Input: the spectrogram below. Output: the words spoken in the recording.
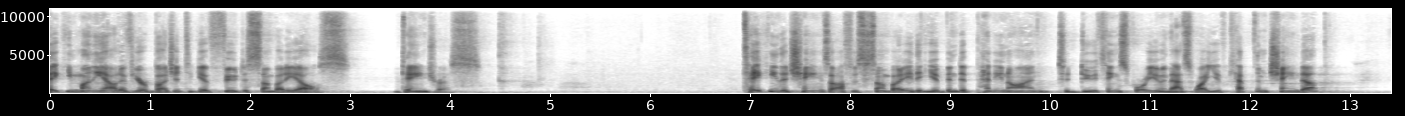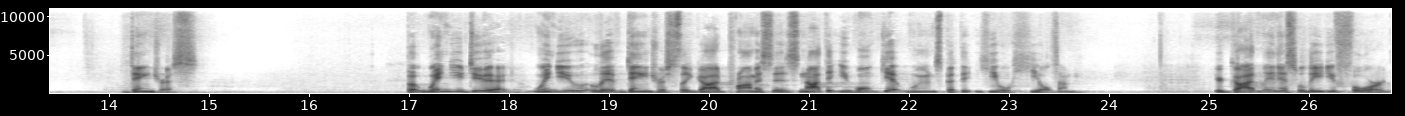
Taking money out of your budget to give food to somebody else, dangerous taking the chains off of somebody that you've been depending on to do things for you, and that's why you've kept them chained up, dangerous. But when you do it, when you live dangerously, God promises not that you won't get wounds, but that He will heal them. Your godliness will lead you forward,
